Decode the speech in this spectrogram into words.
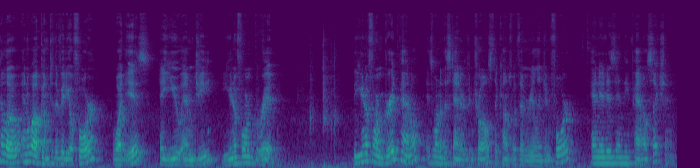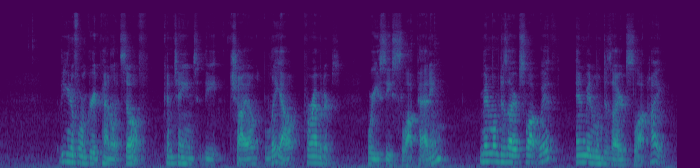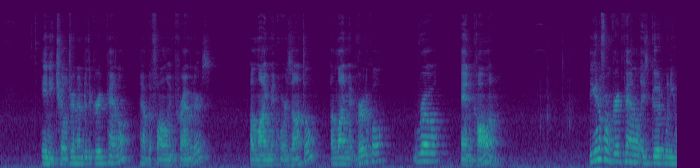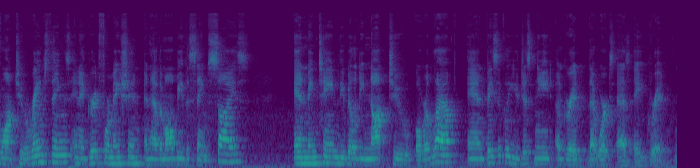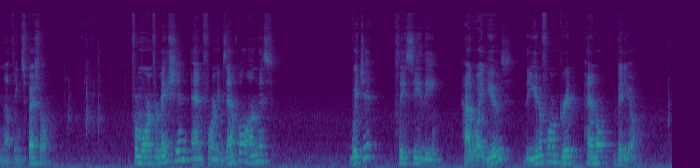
Hello and welcome to the video for what is a UMG uniform grid. The uniform grid panel is one of the standard controls that comes with Unreal Engine 4 and it is in the panel section. The uniform grid panel itself contains the child layout parameters where you see slot padding, minimum desired slot width, and minimum desired slot height. Any children under the grid panel have the following parameters. Alignment horizontal, alignment vertical, row, and column. The uniform grid panel is good when you want to arrange things in a grid formation and have them all be the same size and maintain the ability not to overlap and basically you just need a grid that works as a grid, nothing special. For more information and for an example on this widget, please see the How Do I Use the Uniform Grid Panel video.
